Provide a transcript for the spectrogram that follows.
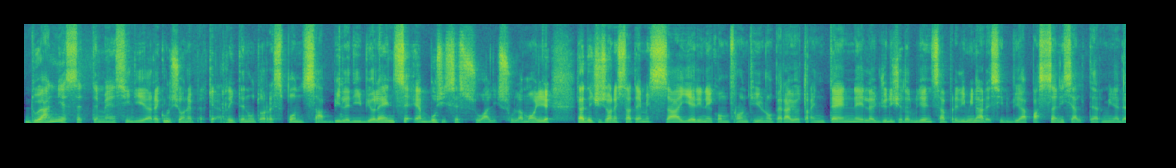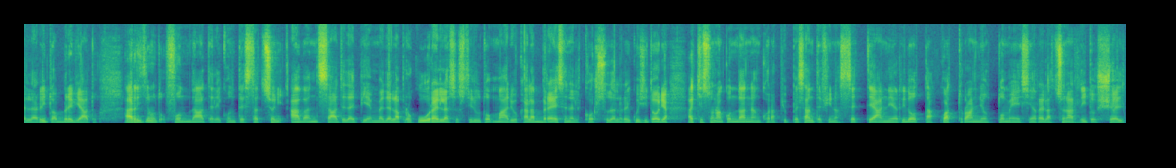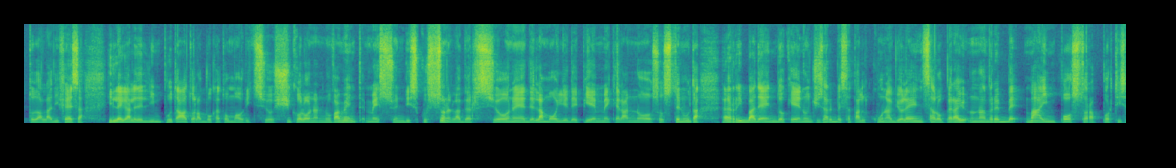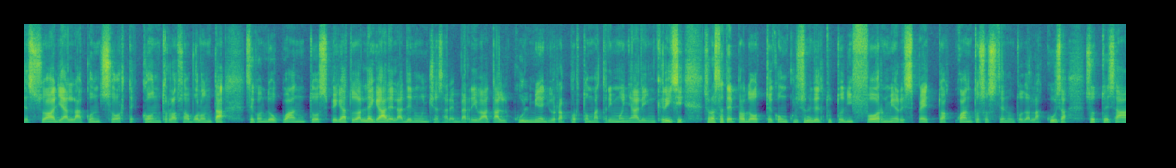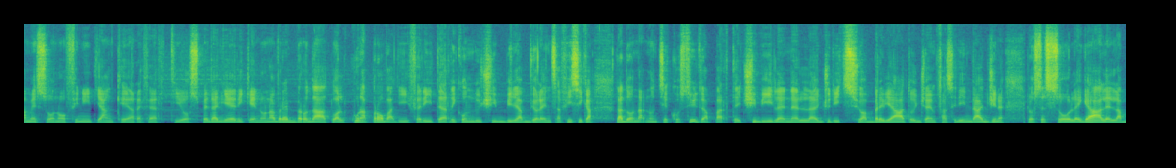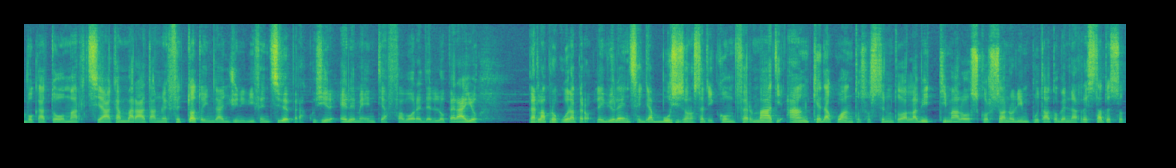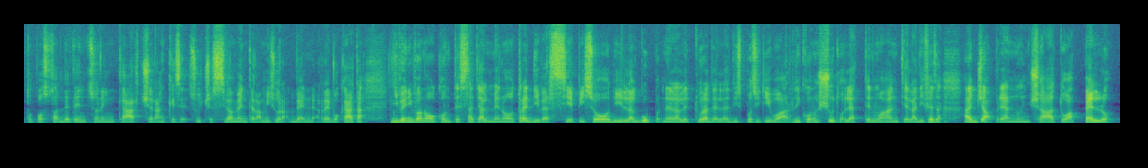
Due anni e sette mesi di reclusione perché ritenuto responsabile di violenze e abusi sessuali sulla moglie. La decisione è stata emessa ieri nei confronti di un operaio trentenne. Il giudice dell'udienza preliminare Silvia Passanisi al termine del rito abbreviato ha ritenuto fondate le contestazioni avanzate dai PM della Procura. Il sostituto Mario Calabrese nel corso del requisitoria ha chiesto una condanna ancora più pesante fino a sette anni ridotta a quattro anni e otto mesi in relazione al rito scelto dalla difesa difesa illegale dell'imputato, l'avvocato Maurizio Scicolone ha nuovamente messo in discussione la versione della moglie dei PM che l'hanno sostenuta, eh, ribadendo che non ci sarebbe stata alcuna violenza, l'operaio non avrebbe mai imposto rapporti sessuali alla consorte contro la sua volontà. Secondo quanto spiegato dal legale, la denuncia sarebbe arrivata al culmine di un rapporto matrimoniale in crisi. Sono state prodotte conclusioni del tutto difformi rispetto a quanto sostenuto dall'accusa. Sotto esame sono finiti detenuti anche referti ospedalieri che non avrebbero dato alcuna prova di ferite riconducibili a violenza fisica. La donna non si è costituita parte civile nel giudizio abbreviato già in fase di indagine. Lo stesso legale e l'avvocato Marzia Cammarata hanno effettuato indagini difensive per acquisire elementi a favore dell'operaio. Per la Procura però le violenze e gli abusi sono stati confermati anche da quanto sostenuto dalla vittima. Lo scorso anno l'imputato venne arrestato e sottoposto a detenzione in carcere anche se successivamente la misura venne revocata. Gli venivano contestati almeno tre diversi episodi. Il GUP nella lettura del dispositivo ha riconosciuto le attenuanti e la difesa ha già preannunciato appello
